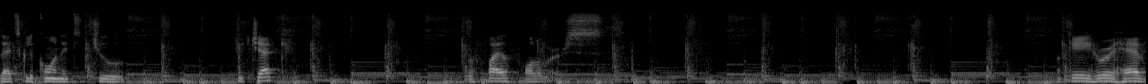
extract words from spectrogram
Let's click on it to to check profile followers. Okay here we have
